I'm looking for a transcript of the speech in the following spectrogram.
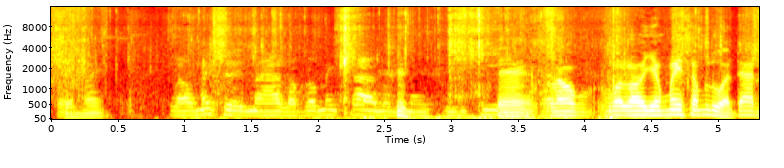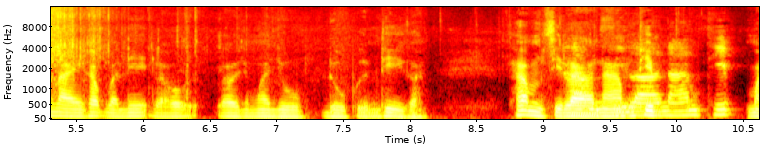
เขียนไว้เราไม่เคยมาเราก็ไม่กล้าลงในพื้นที่แต่เราเรายังไม่สำรวจด้านในครับวันนี้เราเราจะมาดูดูพื้นที่ก่อนถ้ำศิลาน้ำทิพศิย์ลาน้ำทิพย์ม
